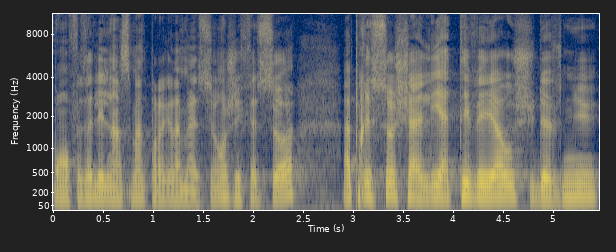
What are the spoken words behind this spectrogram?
on, faisait des lancements de programmation. J'ai fait ça. Après ça, je suis allé à TVA où je suis devenu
